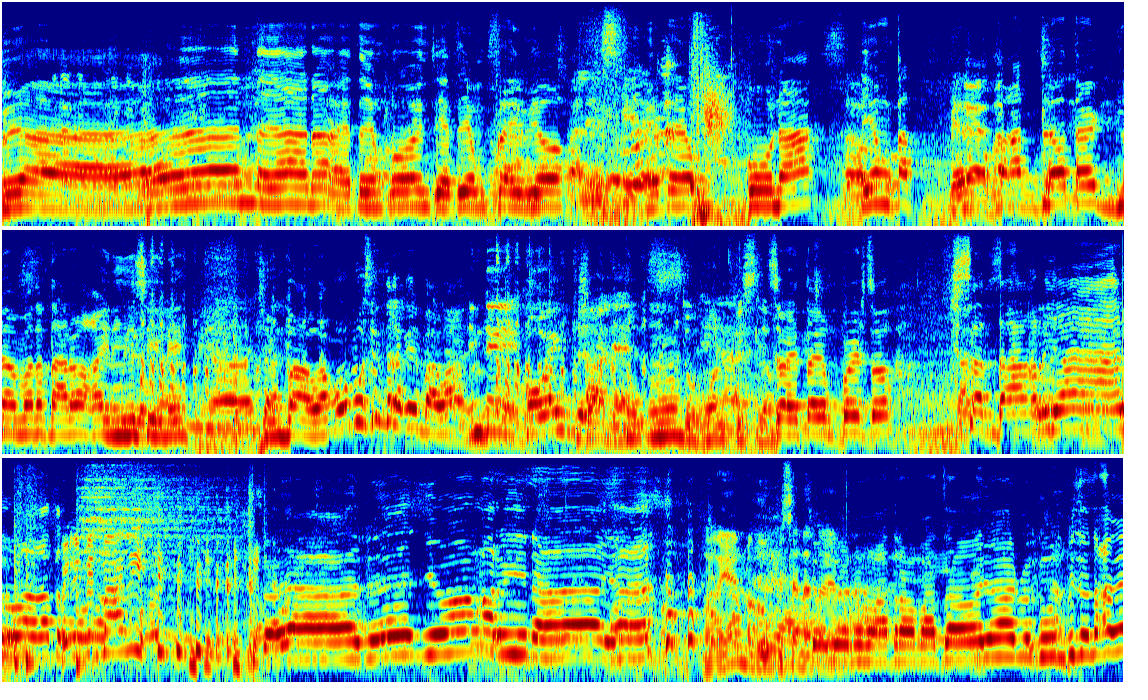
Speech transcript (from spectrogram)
Ayan, ayan ah. Ito yung coins, ito yung premyo. Ito yung una, yung tat pangatlo, third na matatalo kakainin yung sili. Yung bawang. Ubusin talaga yung bawang. Hindi, coin challenge. One piece lang. So ito yung first oh. Sandaang riyan, mga katraps. Philippine money. So yan, yan yung arena. Yan. Ayan, mag-umpisa na So yun tayo. mga tropa. So yun, mag-uumpisa na kami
